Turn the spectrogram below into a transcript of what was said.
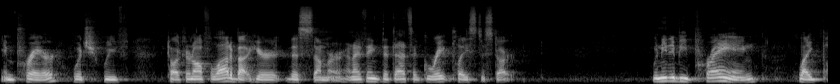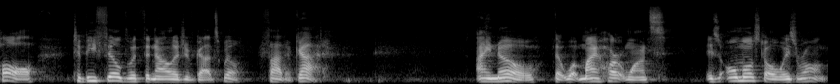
in prayer, which we've talked an awful lot about here this summer, and I think that that's a great place to start. We need to be praying, like Paul, to be filled with the knowledge of God's will. Father God, I know that what my heart wants is almost always wrong.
